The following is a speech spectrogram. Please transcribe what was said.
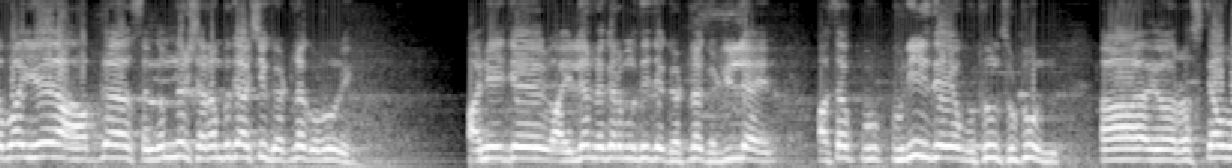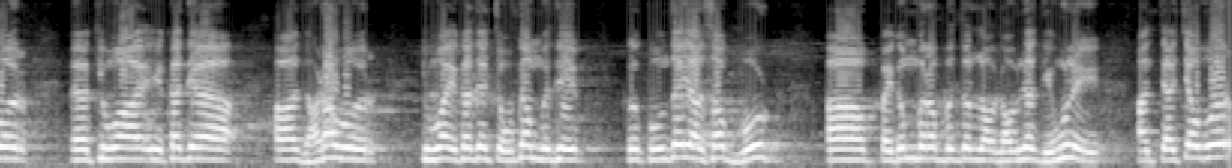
तर बा हे आपल्या संगमनेर शहरामध्ये अशी घटना घडू नये. आणि जे अहिल्यानगरमध्ये जे घटना घडलेल्या आहेत असं कु कुणीही जे उठून सुटून रस्त्यावर किंवा एखाद्या झाडावर किंवा एखाद्या चौकामध्ये कोणताही असा बोट पैगंबराबद्दल लाव लावण्यात येऊ नये. आणि त्याच्यावर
